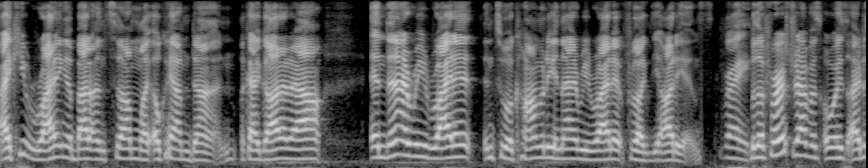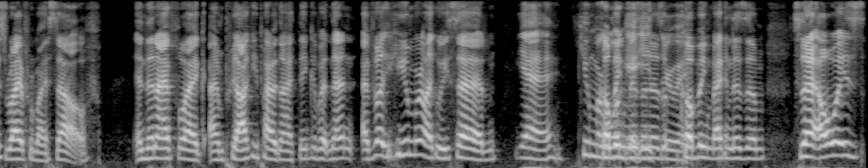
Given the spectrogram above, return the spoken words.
I keep writing about it until I'm like, okay, I'm done. Like I got it out, and then I rewrite it into a comedy, and then I rewrite it for like the audience. Right. But the first draft is always I just write for myself, and then I feel like I'm preoccupied, and then I think of it. And then I feel like humor, like we said, yeah, humor coping mechanism, coping mechanism. So that I always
